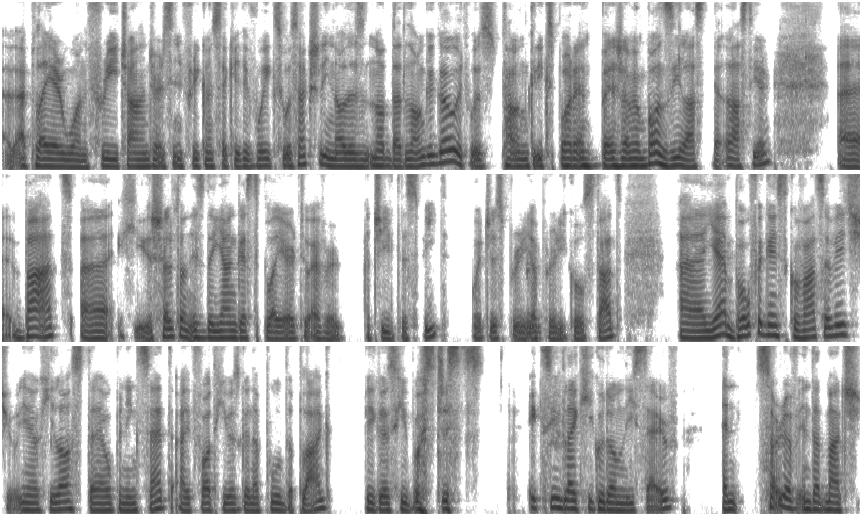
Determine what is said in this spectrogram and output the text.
a player won three challengers in three consecutive weeks was actually not as, not that long ago. It was Tallon Griekspoor and Benjamin Bonzi last last year. Uh, but uh, he, Shelton is the youngest player to ever achieve this feat, which is pretty a pretty cool stat. Uh, yeah, both against Kovacevic, you know, he lost the opening set. I thought he was gonna pull the plug because he was just it seemed like he could only serve. And sort of in that match,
